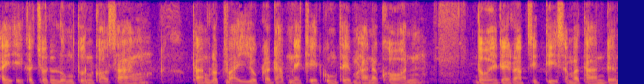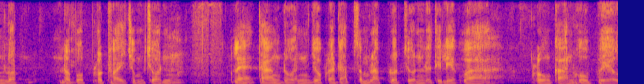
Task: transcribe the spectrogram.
ให้เอกชนลงทุนก่อสร้าง ทางรถไฟยกระดับในเขตกรุงเทพมหานคร โดยได้รับสิทธิสมรทานเดินรถระบบรถไฟชุมชน และทางด่วนยกระดับสำหรับรถยนต์หรือที่เรียกว่า โครงการโฮปเวล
